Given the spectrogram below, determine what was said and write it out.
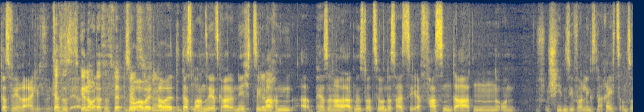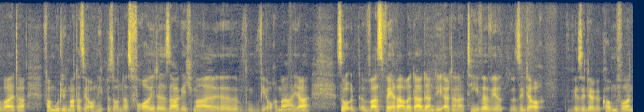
das wäre eigentlich wünschenswert. Das ist genau, das ist Wettbewerb. So, aber, aber das machen sie jetzt gerade nicht. Sie genau. machen Personaladministration, das heißt, sie erfassen Daten und schieben sie von links nach rechts und so weiter. Vermutlich macht das ja auch nicht besonders Freude, sage ich mal, äh, wie auch immer. Ja. So, was wäre aber da dann die Alternative? Wir sind ja auch, wir sind ja gekommen von,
